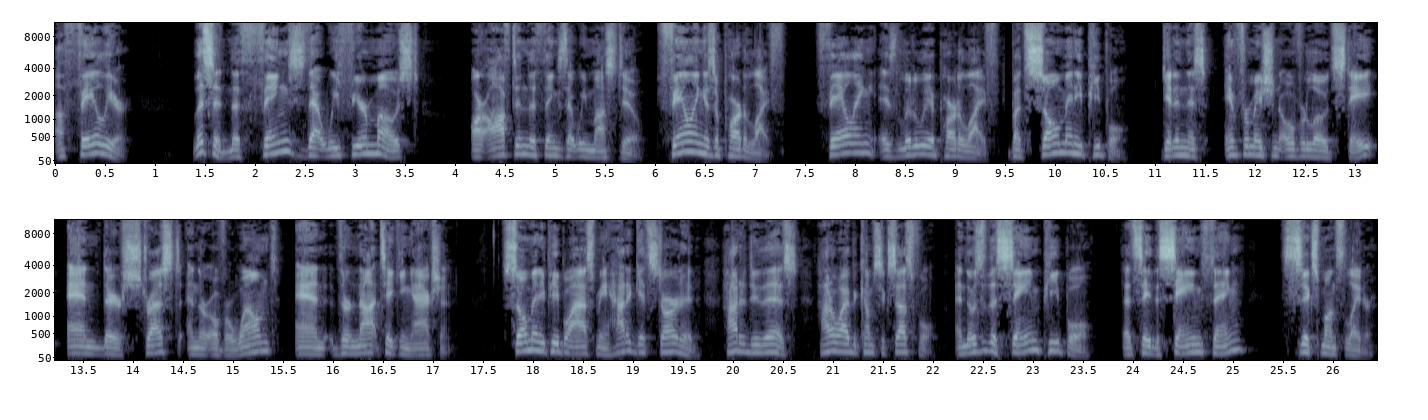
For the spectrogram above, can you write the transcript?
a failure. Listen, the things that we fear most are often the things that we must do. Failing is a part of life. Failing is literally a part of life. But so many people get in this information overload state and they're stressed and they're overwhelmed and they're not taking action. So many people ask me how to get started, how to do this, how do I become successful? And those are the same people that say the same thing six months later.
